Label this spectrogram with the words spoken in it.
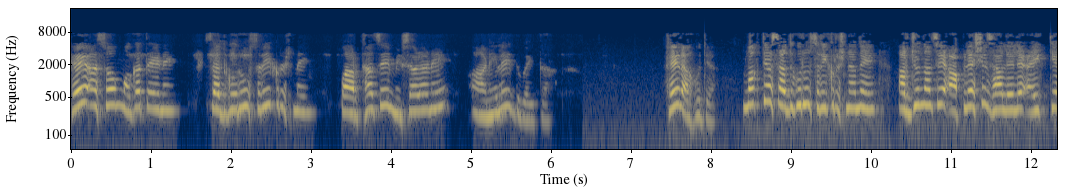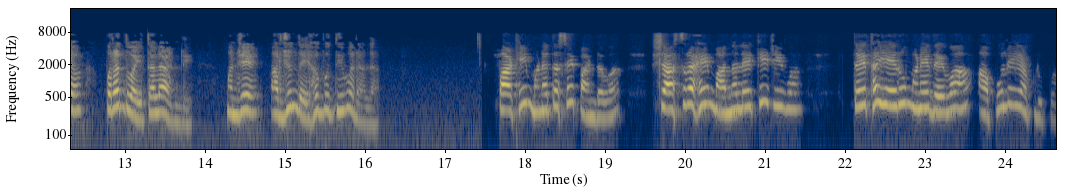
हे असो मगत येणे सद्गुरु श्रीकृष्णे पार्थाचे मिसळणे आणिले द्वैता. हे राहू द्या. मग त्या सद्गुरु श्रीकृष्णाने अर्जुनाचे आपल्याशी झालेले ऐक्य परत द्वैताला आणले. म्हणजे अर्जुन देहबुद्धीवर आला. पाठी म्हणत असे पांडवा शास्त्र हे मानले की जीवा तेथ येरू म्हणे देवा आपुले या कृपा.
